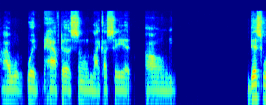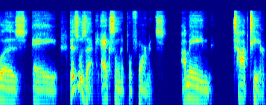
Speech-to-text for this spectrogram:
I would have to assume. Like I said, um, this was a this was an excellent performance. I mean, top tier,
